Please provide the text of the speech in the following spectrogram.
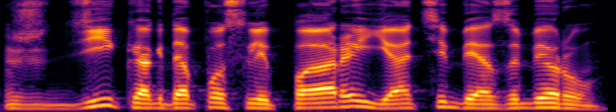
Жди, когда после пары я тебя заберу.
